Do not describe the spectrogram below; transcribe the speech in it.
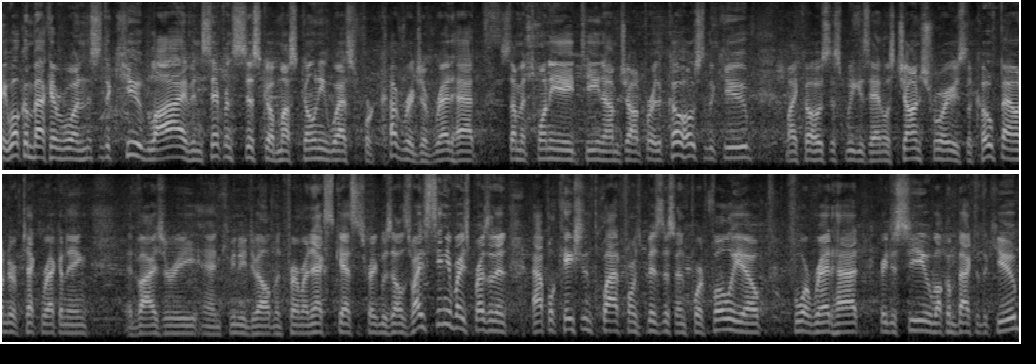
Hey, welcome back everyone. This is theCUBE live in San Francisco, Moscone West for coverage of Red Hat Summit 2018. I'm John Furrier, the co-host of theCUBE. My co-host this week is analyst John Troyer, who's the co-founder of Tech Reckoning, advisory and community development firm. Our next guest is Craig Boesel, Vice Senior Vice President, Application Platforms Business and Portfolio for Red Hat. Great to see you, welcome back to theCUBE.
